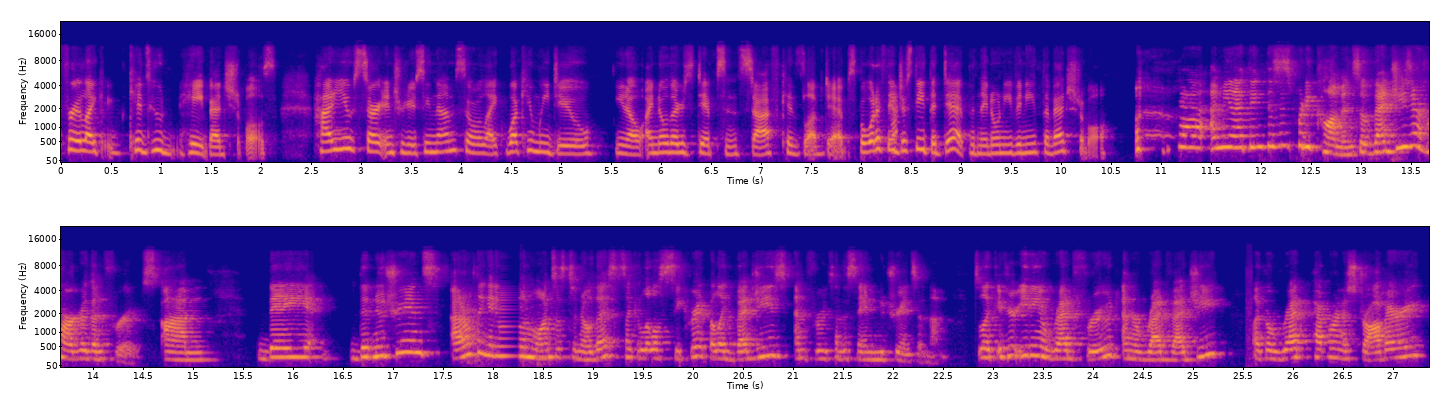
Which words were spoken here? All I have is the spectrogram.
for like kids who hate vegetables how do you start introducing them? So like what can we do? You know i know there's dips and stuff kids love dips but what if they just eat the dip and they don't even eat the vegetable? Yeah i mean i think this is pretty common. So veggies are harder than fruits. Um they the nutrients i don't think anyone wants us to know this it's like a little secret but like veggies and fruits have the same nutrients in them. So like if you're eating a red fruit and a red veggie like a red pepper and a strawberry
